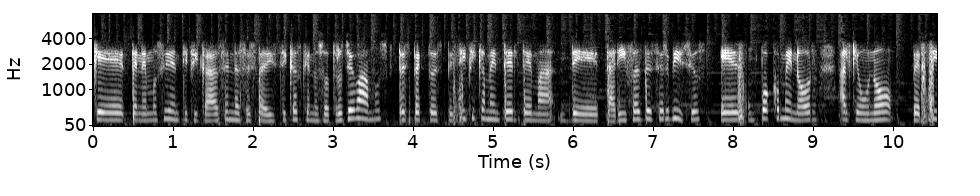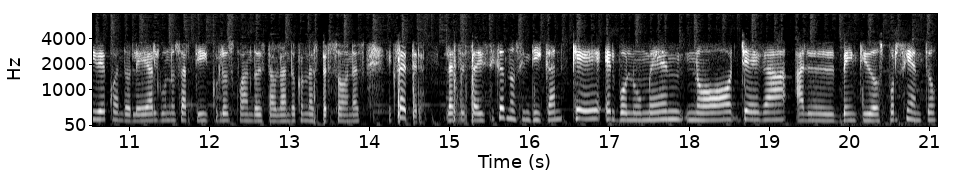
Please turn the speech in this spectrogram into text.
que tenemos identificadas en las estadísticas que nosotros llevamos respecto específicamente del tema de tarifas de servicios es un poco menor al que uno percibe cuando lee algunos artículos, cuando está hablando con las personas, etcétera. Las estadísticas nos indican que el volumen no llega al 22%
